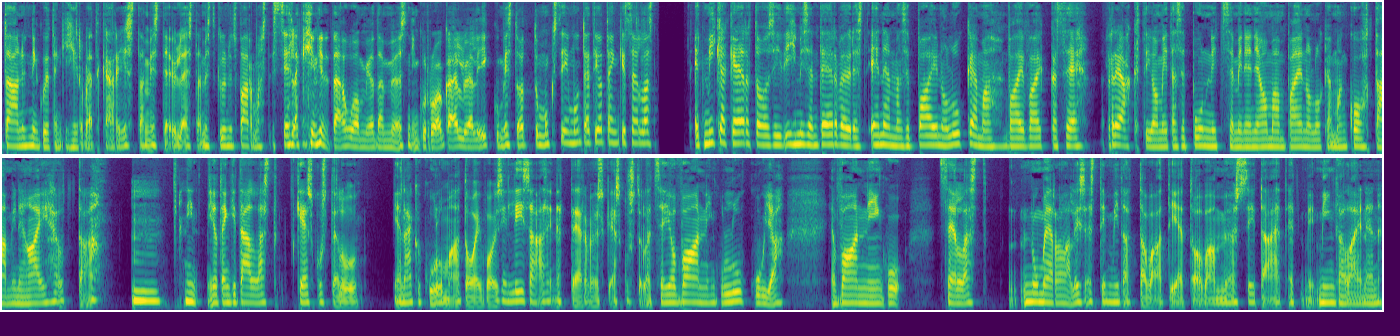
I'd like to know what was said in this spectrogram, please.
Tämä on nyt niin kuin jotenkin hirveät kärjistämistä ja yleistämistä. Kyllä nyt varmasti siellä kiinnitetään huomiota myös niin kuin ruokailu- ja liikkumistottumuksiin, mutta että jotenkin sellaista että mikä kertoo siitä ihmisen terveydestä enemmän se painolukema vai vaikka se reaktio, mitä se punnitseminen ja oman painolukeman kohtaaminen aiheuttaa. Mm. Niin jotenkin tällaista keskustelua ja näkökulmaa toivoisin lisää sinne terveyskeskusteluun, että se ei ole vaan niin kuin lukuja ja vaan niin kuin sellaista numeraalisesti mitattavaa tietoa, vaan myös sitä, että, että minkälainen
